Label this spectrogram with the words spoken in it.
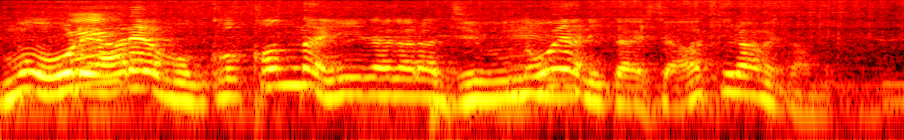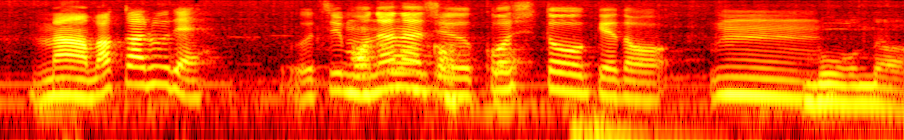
もう俺あれはもうここんなん言いながら自分の親に対して諦めたもん、まあわかるで。うちもあかんかった。70越しとうけど。うん。もうな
